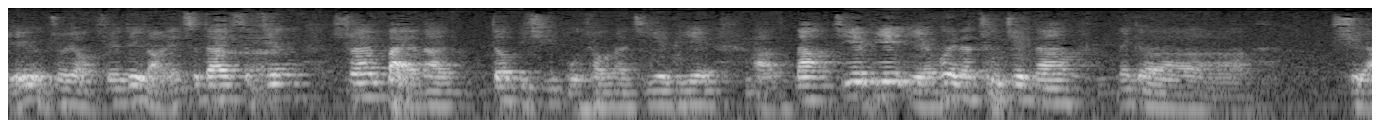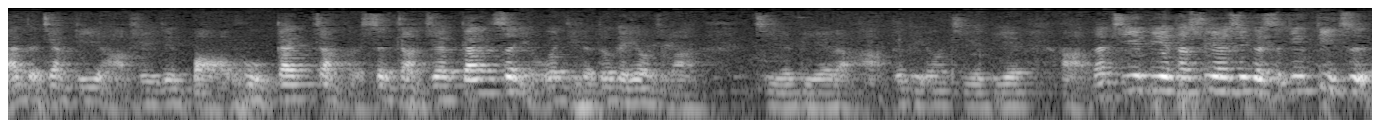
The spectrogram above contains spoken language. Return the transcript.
也有作用，所以对老年痴呆、神经衰败呢，都必须补充呢 GABA 啊，那 GABA 也会呢促进呢那个血氨的降低啊，所以就保护肝脏和肾脏，只要肝肾有问题的都可以用什么？GABA 了啊，都可以用 GABA 啊。那 GABA 它虽然是一个神经递质，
